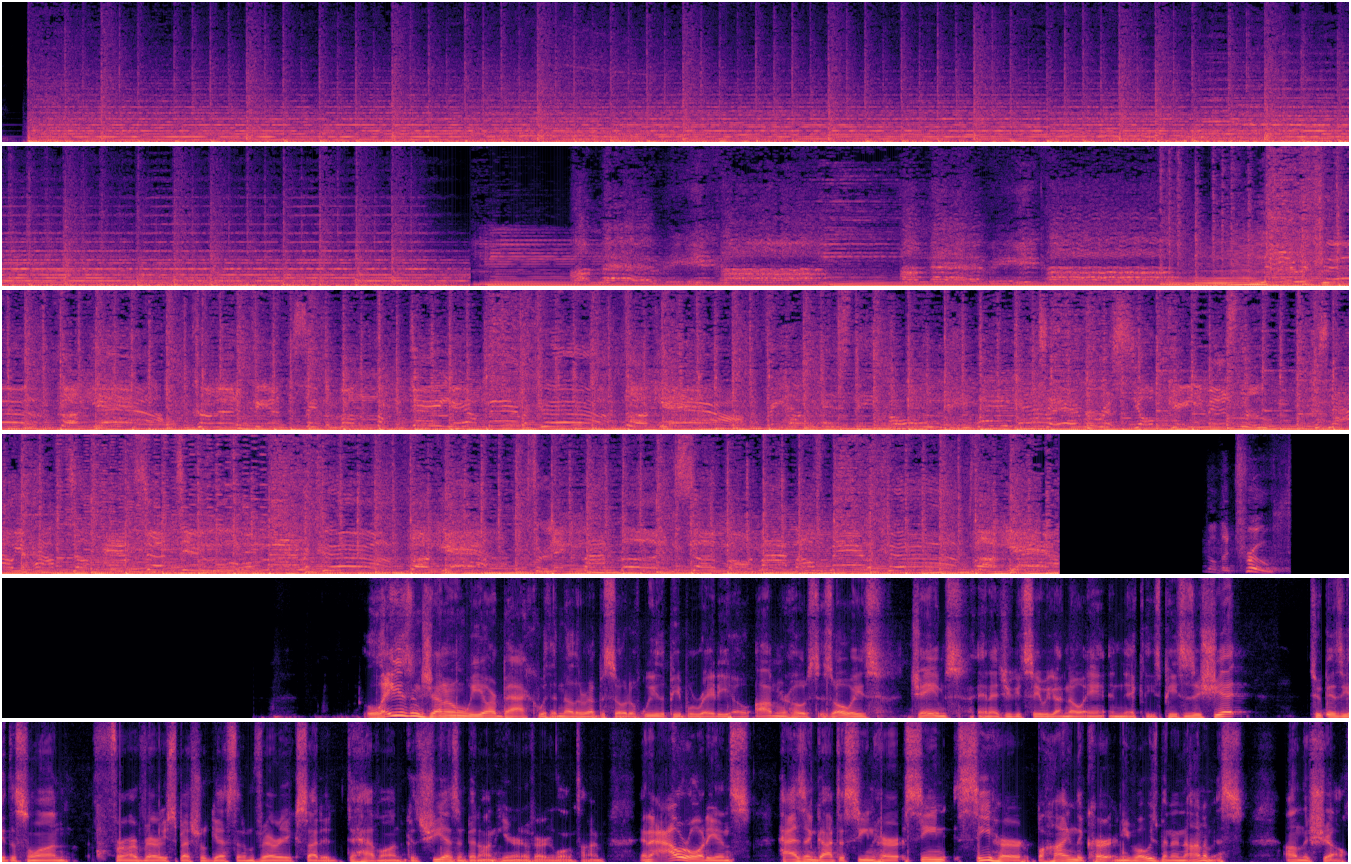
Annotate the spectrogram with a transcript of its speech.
Ladies and gentlemen, we are back with another episode of We the People Radio. I'm your host, as always, James. And as you can see, we got no Ant and Nick, these pieces of shit. Too busy at the salon for our very special guest that I'm very excited to have on because she hasn't been on here in a very long time. And our audience hasn't got to seen her seen see her behind the curtain. You've always been anonymous on the show.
